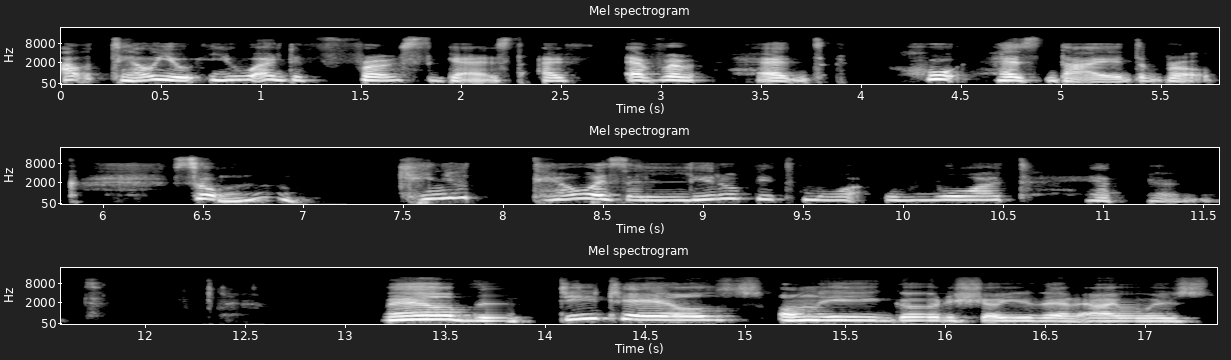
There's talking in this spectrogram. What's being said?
I'll tell you, you are the first guest I've ever had who has died Brooke. So, wow. can you tell us a little bit more what happened? Well, the details only go to show you that I was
